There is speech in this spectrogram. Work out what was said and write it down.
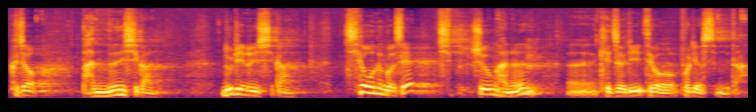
그저 받는 시간, 누리는 시간, 채우는 것에 집중하는 어, 계절이 되어 버렸습니다.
